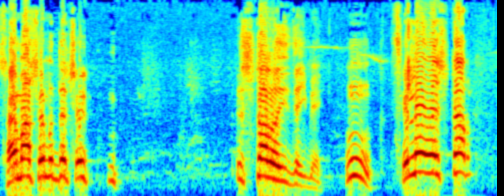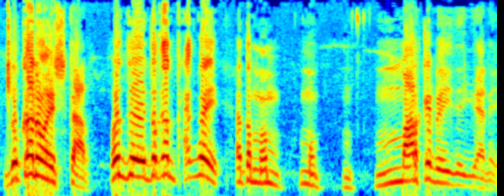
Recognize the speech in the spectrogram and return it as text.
ছয় মাসের মধ্যে সে স্টার হয়ে যাইবে। হুম, ছেলে স্টার দোকানও স্টার বুঝছ? দোকান থাকবে এত মার্কেট হয়ে যাইবে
